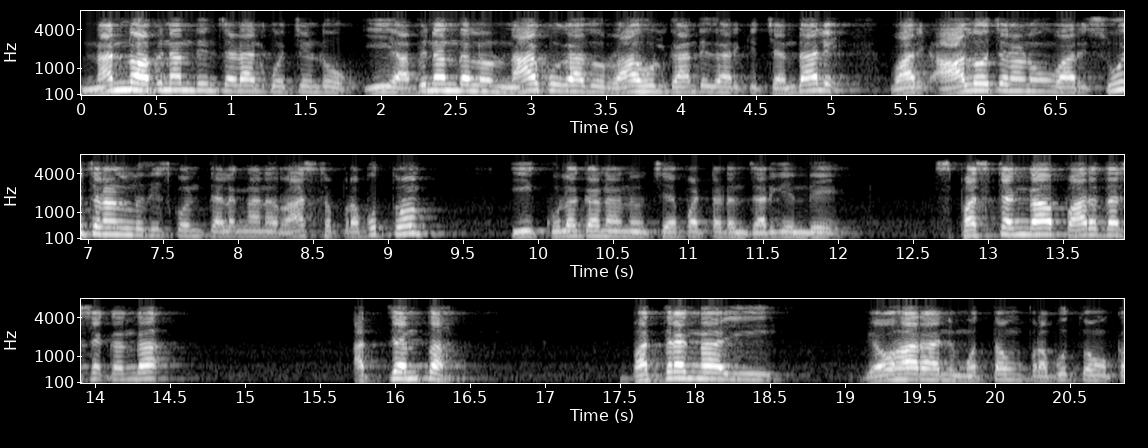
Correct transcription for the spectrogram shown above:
నన్ను అభినందించడానికి వచ్చిండు. ఈ అభినందనలు నాకు కాదు రాహుల్ గాంధీ గారికి చెందాలి. వారి ఆలోచనను వారి సూచనలను తీసుకొని తెలంగాణ రాష్ట్ర ప్రభుత్వం ఈ కులగణను చేపట్టడం జరిగింది. స్పష్టంగా పారదర్శకంగా అత్యంత భద్రంగా ఈ వ్యవహారాన్ని మొత్తం ప్రభుత్వం ఒక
